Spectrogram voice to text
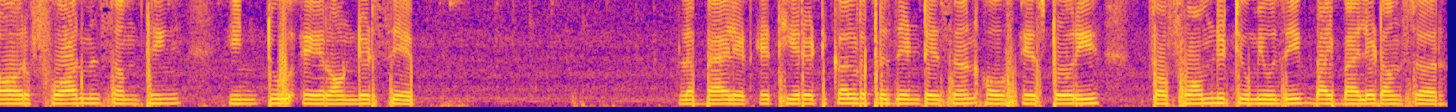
or form something into a rounded shape ballad a theoretical representation of a story performed to music by ballet dancer.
